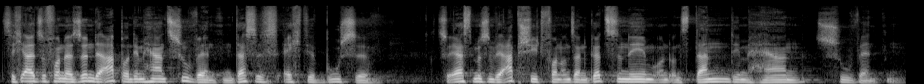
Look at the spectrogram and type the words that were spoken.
Sich also von der Sünde ab und dem Herrn zuwenden, das ist echte Buße. Zuerst müssen wir Abschied von unseren Götzen nehmen und uns dann dem Herrn zuwenden.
